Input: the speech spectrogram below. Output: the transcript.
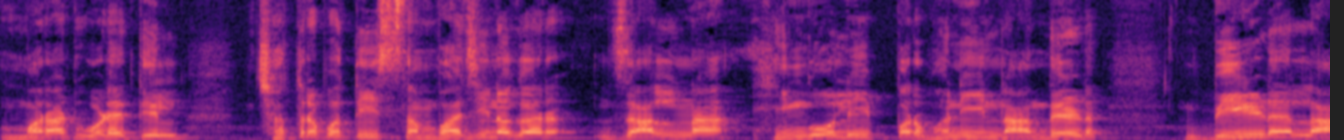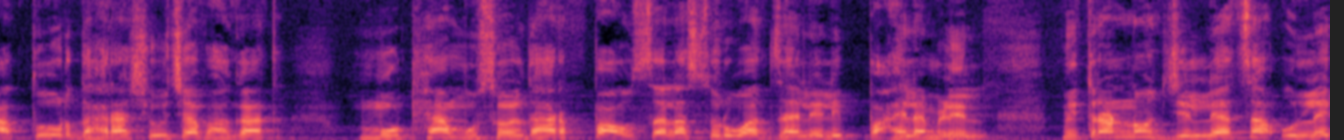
मराठवाड्यातील छत्रपती संभाजीनगर जालना हिंगोली परभणी नांदेड बीड लातूर धाराशिवच्या भागात मोठ्या मुसळधार पावसाला सुरुवात झालेली पाहायला मिळेल. मित्रांनो जिल्ह्याचा उल्लेख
